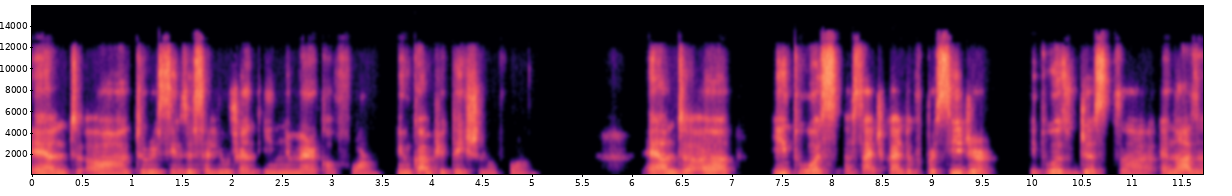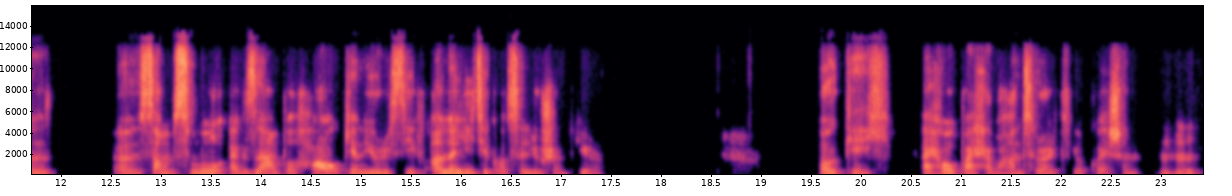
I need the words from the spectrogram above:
and uh, to receive the solution in numerical form, in computational form. And uh, it was such kind of procedure. It was just uh, another, uh, some small example. How can you receive analytical solution here? Okay, I hope I have answered your question. Mm -hmm.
